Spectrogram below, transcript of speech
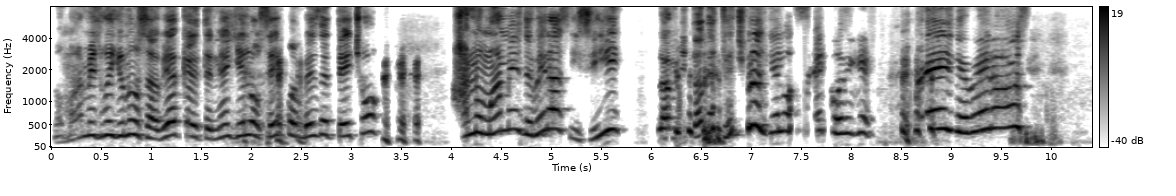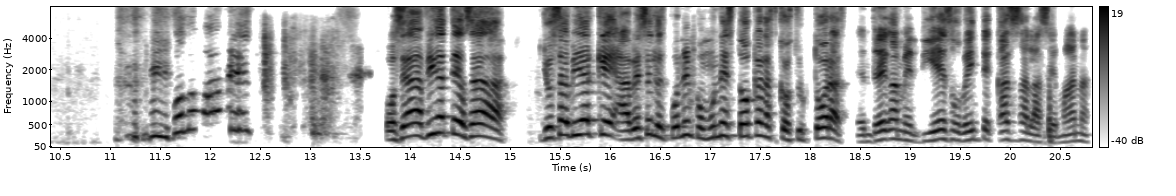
No mames, güey, yo no sabía que tenía hielo seco en vez de techo. Ah, no mames, de veras. Y sí, la mitad del techo era hielo seco. Dije, ¡ey, de veras! Y yo, no mames. O sea, fíjate, o sea, yo sabía que a veces les ponen como un stock a las constructoras. Entrégame 10 o 20 casas a la semana.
